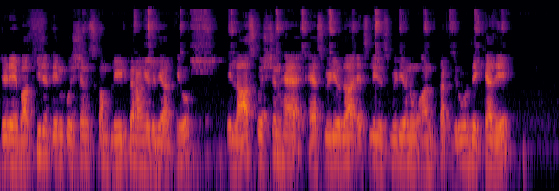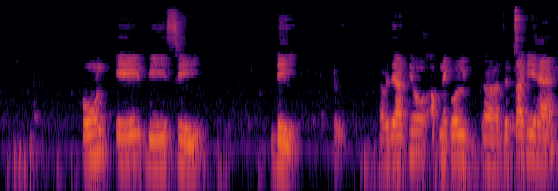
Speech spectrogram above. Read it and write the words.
ਜਿਹੜੇ ਬਾਕੀ ਦੇ ਤਿੰਨ ਕੁਐਸਚਨਸ ਕੰਪਲੀਟ ਕਰਾਂਗੇ ਵਿਦਿਆਰਥੀਓ। ਇਹ ਲਾਸਟ ਕੁਐਸਚਨ ਹੈ ਇਸ ਵੀਡੀਓ ਦਾ, ਇਸ ਲਈ ਇਸ ਵੀਡੀਓ ਨੂੰ ਅੰਤ ਤੱਕ ਜ਼ਰੂਰ ਦੇਖਿਆ ਜੇ। ਕੋਣ A, B, C, D ਤਾਂ ਵਿਦਿਆਰਥੀਓ, ਆਪਣੇ ਕੋਲ ਦਿੱਤਾ ਕੀ ਹੈ?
